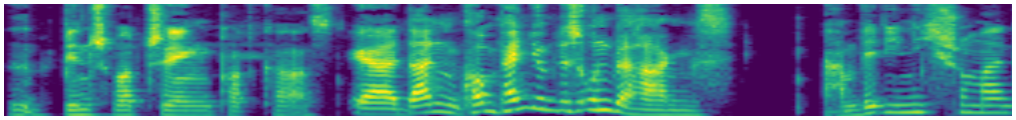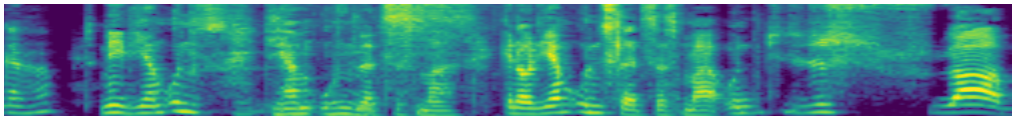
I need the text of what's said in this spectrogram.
Binge-Watching-Podcast. Ja, dann Kompendium des Unbehagens. Haben wir die nicht schon mal gehabt? Nee, die haben uns. Die haben uns. letztes Mal. Genau, die haben uns letztes Mal. Und das, ja,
